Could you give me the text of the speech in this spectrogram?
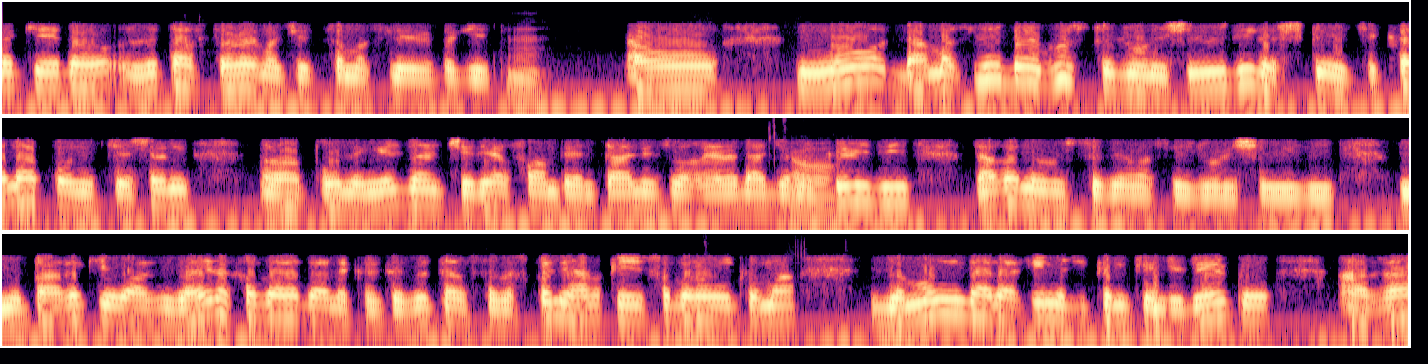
نه کېدو زه تاسو ته وایم چې څه مسلې وي پکې او نو دا مسلې به وروسته جوړې شي دي د شپې چې کله پولیس سټیشن پولینګ ایجنټ چې د فارم 45 وغیرہ دا جمع کړی دي دا غو وروسته به مسلې جوړې شي دي نو پاره کې واځي ظاهر خبره ده لکه کزه تاسو سره خپل حلقې خبره وکم زمونږ د علاقې نه چې کوم کاندیدټ هغه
